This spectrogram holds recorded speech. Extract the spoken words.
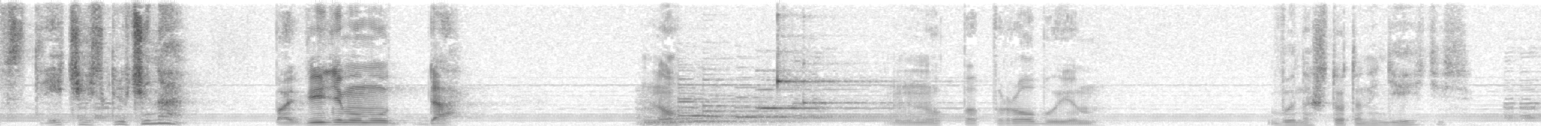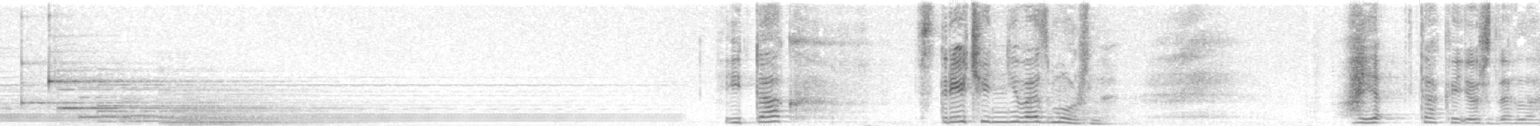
Встреча исключена. По-видимому, да. Но, ну, попробуем. Вы на что-то надеетесь? Итак, встреча невозможна. А я так ее ждала.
